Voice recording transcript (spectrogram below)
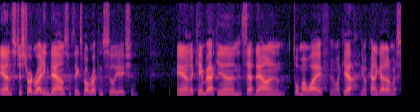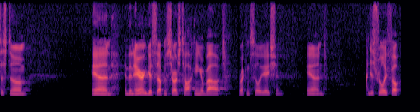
And just started writing down some things about reconciliation. And I came back in and sat down and told my wife, and like, yeah, you know, kind of got out of my system. And, and then Aaron gets up and starts talking about reconciliation. And I just really felt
